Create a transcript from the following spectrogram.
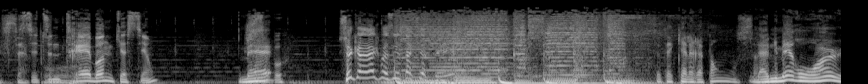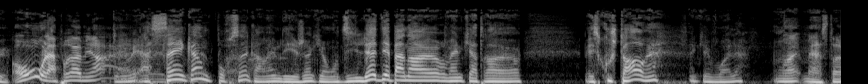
C'est une très bonne question. Mais sais pas. c'est correct parce que c'est accepté. C'était quelle réponse? La numéro 1. Oh, la première! à 50% quand même des gens qui ont dit le dépanneur 24 heures. Mais il se couche tard, hein? Fait que voilà. Ouais, mais à cette heure.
